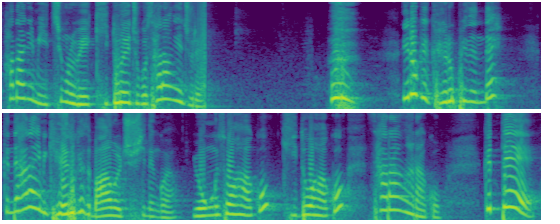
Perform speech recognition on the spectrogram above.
하나님이 이 친구를 위해 기도해주고 사랑해주래. 이렇게 괴롭히는데 근데 하나님이 계속해서 마음을 주시는 거야. 용서하고 기도하고 사랑하라고. 그때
